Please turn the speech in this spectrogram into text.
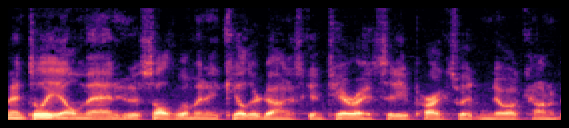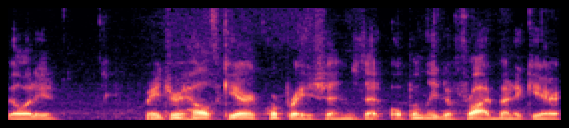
Mentally ill men who assault women and kill their dogs can terrorize city parks with no accountability. Major healthcare corporations that openly defraud Medicare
